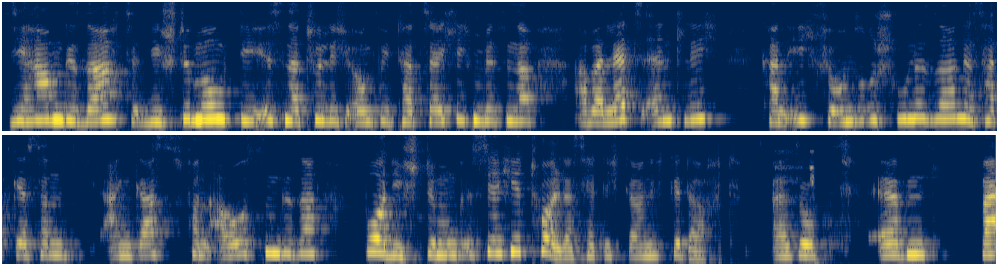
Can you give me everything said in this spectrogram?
Sie haben gesagt, die Stimmung, die ist natürlich irgendwie tatsächlich ein bisschen, aber letztendlich kann ich für unsere Schule sagen, es hat gestern ein Gast von außen gesagt, boah, die Stimmung ist ja hier toll, das hätte ich gar nicht gedacht. Also ähm, bei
